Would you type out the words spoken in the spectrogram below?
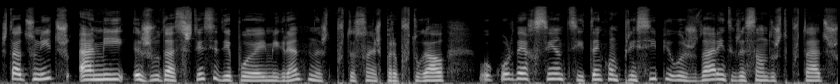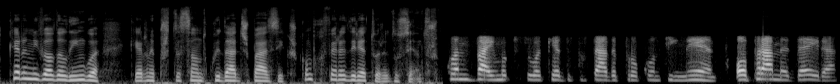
Estados Unidos, a AMI ajuda a assistência de apoio a imigrante nas deportações para Portugal. O acordo é recente e tem como princípio ajudar a integração dos deportados, quer a nível da língua, quer na prestação de cuidados básicos, como refere a diretora do centro. Quando vai uma pessoa que é deportada para o continente ou para a Madeira,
